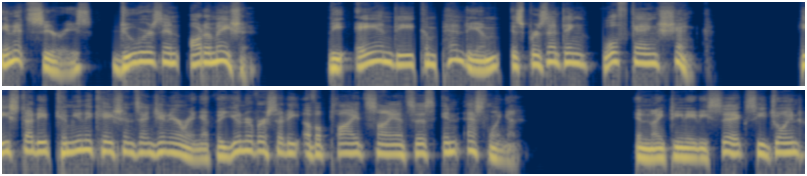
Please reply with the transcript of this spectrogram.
In its series, Doers in Automation, the A&D Kompendium is presenting Wolfgang Schenk. He studied communications engineering at the University of Applied Sciences in Esslingen. In 1986, he joined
